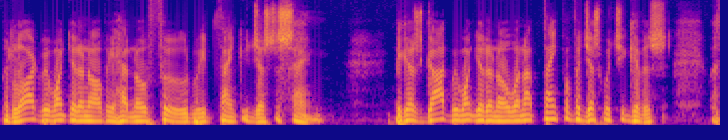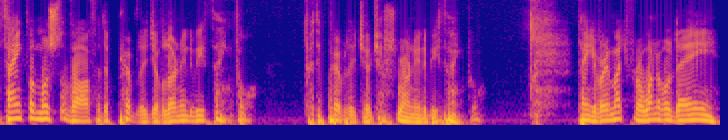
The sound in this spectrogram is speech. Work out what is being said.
But Lord, we want you to know if we had no food, we'd thank you just the same. Because God, we want you to know we're not thankful for just what you give us. We're thankful most of all for the privilege of learning to be thankful. For the privilege of just learning to be thankful. Thank you very much for a wonderful day,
